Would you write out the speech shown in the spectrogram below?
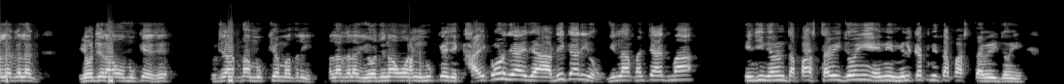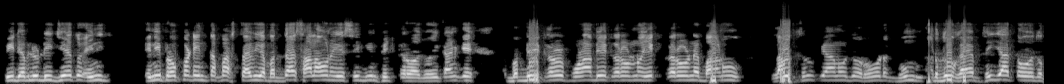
અલગ અલગ યોજનાઓ મૂકે છે. ગુજરાતના મુખ્યમંત્રી અલગ અલગ યોજનાઓ મૂકે છે. ખાઈ કોણ જાય છે? આ અધિકારીઓ જિલ્લા પંચાયતમાં એન્જિનિયરની તપાસ થવી જોઈએ, એની મિલકતની તપાસ થવી જોઈએ. પીડબ્લ્યુડી છે તો એની એની પ્રોપર્ટીની તપાસ થવી બધા શાળાઓને એસીબી ફિટ કરવા જોઈએ. કારણ કે બે કરોડ, પોણા બે કરોડ નો એક કરોડ ને બાણું લાખ રૂપિયાનો જો રોડ ગુમ, અડધો ગાયબ થઈ જતો હોય તો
